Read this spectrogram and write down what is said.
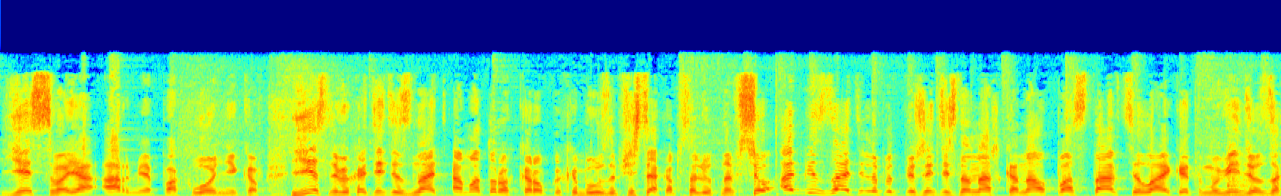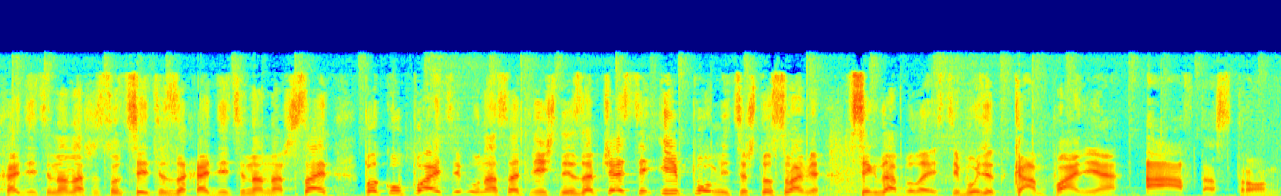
есть своя армия поклонников. Если вы хотите знать о моторах, коробках и БУ запчастях абсолютно все, обязательно подпишитесь на наш канал, поставьте лайк этому видео, заходите на наши соцсети, заходите на наш сайт, покупайте у нас отличные запчасти и помните, что с вами всегда была есть и будет компания «АвтоСтронг».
